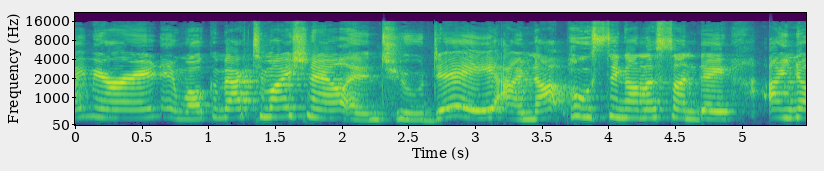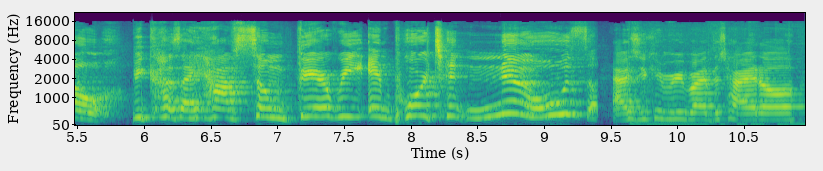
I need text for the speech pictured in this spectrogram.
I'm Erin and welcome back to my channel and today I'm not posting on a Sunday. I know because I have some very important news. As you can read by the title,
